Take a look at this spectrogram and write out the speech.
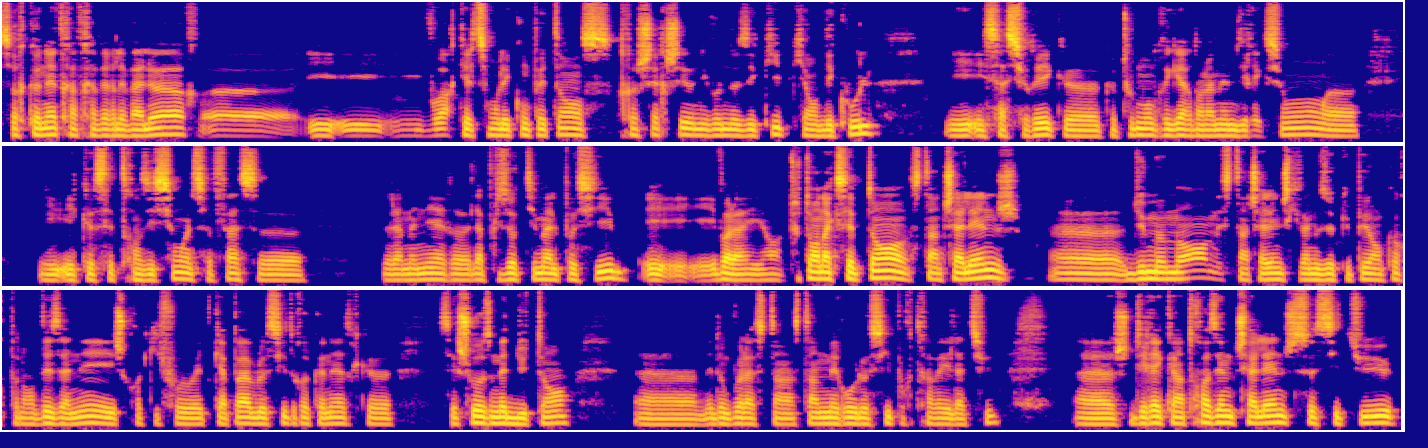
se reconnaître à travers les valeurs euh, et, et, et, voir quelles sont les compétences recherchées au niveau de nos équipes qui en découlent et, et s'assurer que, que, tout le monde regarde dans la même direction euh, et, que cette transition elle se fasse euh, de la manière la plus optimale possible. Et, voilà, tout en acceptant, c'est un challenge du moment, mais c'est un challenge qui va nous occuper encore pendant des années. Et je crois qu'il faut être capable aussi de reconnaître que ces choses mettent du temps. mais donc voilà, c'est un, un de mes rôles aussi pour travailler là-dessus. Je dirais qu'un troisième challenge se situe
